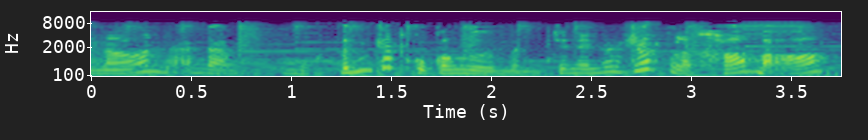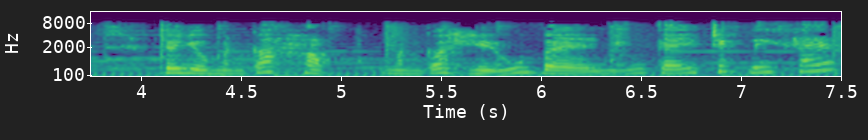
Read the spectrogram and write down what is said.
nó đã là một tính cách của con người mình cho nên nó rất là khó bỏ. Cho dù mình có học mình có hiểu về những cái triết lý khác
